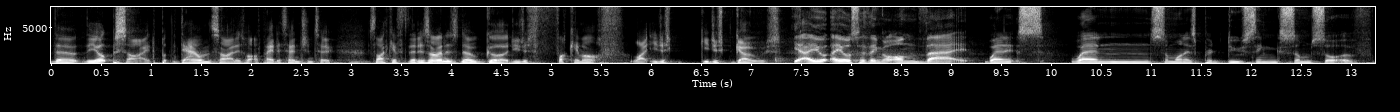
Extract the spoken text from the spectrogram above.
the, the upside, but the downside is what I've paid attention to. It's like if the designer's no good, you just fuck him off. Like you just he just goes. Yeah, I, I also think on that when it's when someone is producing some sort of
